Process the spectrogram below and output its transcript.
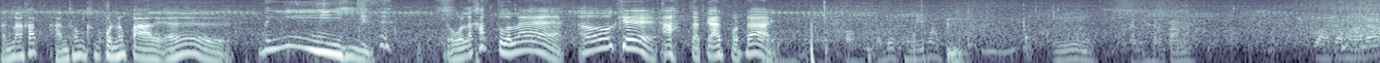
หันมาครับ หันทั้งทั้งคนทั้งปลาเลย เออ นี่โดนแล้วครับตัวแรก โอเค อะ จัดการปลดได้ ขอขอลูกทางนี้บ้างอืมหันหันปลามา กว่าจะมาได้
